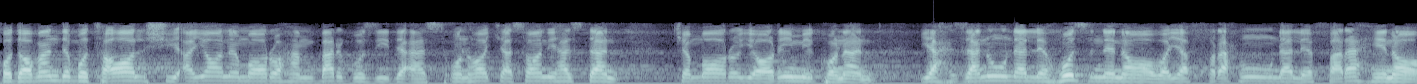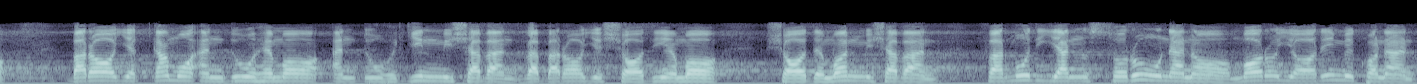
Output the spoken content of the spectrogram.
خداوند متعال شیعیان ما رو هم برگزیده است. اونها کسانی هستند که ما رو یاری می‌کنند. یحزنون لحزننا و یفرحون لفرحنا. برای غم و اندوه ما اندوهگین می‌شوند و برای شادی ما شادمان می‌شوند. فرمود ینصروننا ما رو یاری می‌کنند.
